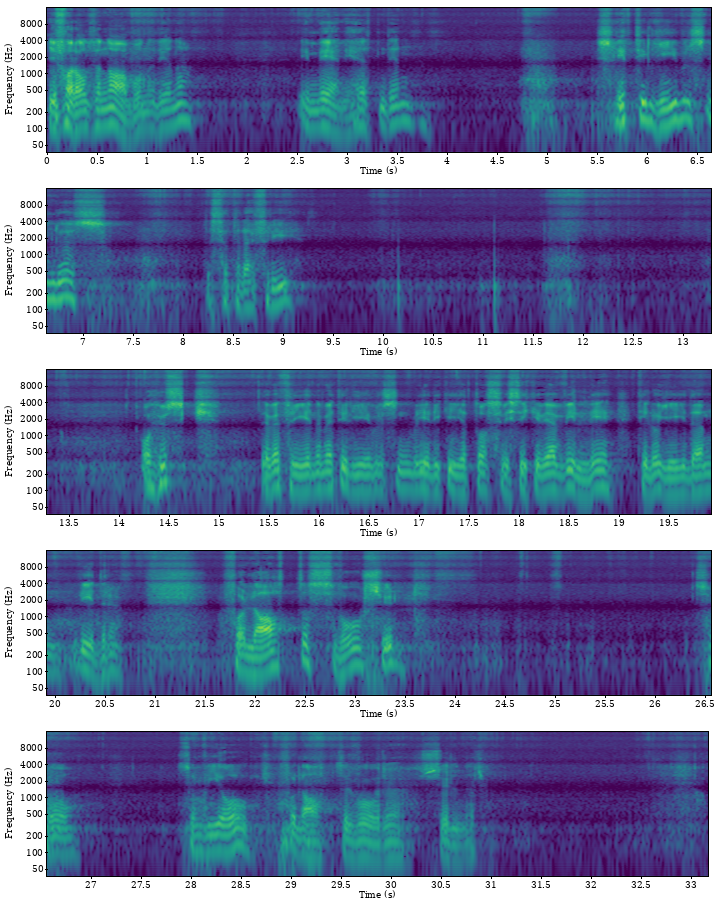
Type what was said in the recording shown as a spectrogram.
I forhold til naboene dine, i menigheten din. Slipp tilgivelsen løs. Det setter deg fri. Og husk, det befriende med tilgivelsen blir ikke gitt oss hvis ikke vi er villige til å gi den videre. Forlat oss vår skyld, så som vi òg forlater våre skyldner.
